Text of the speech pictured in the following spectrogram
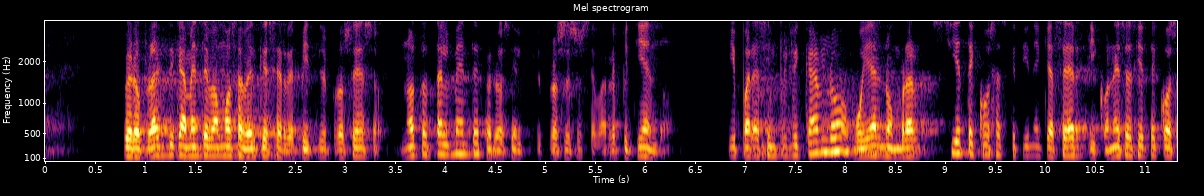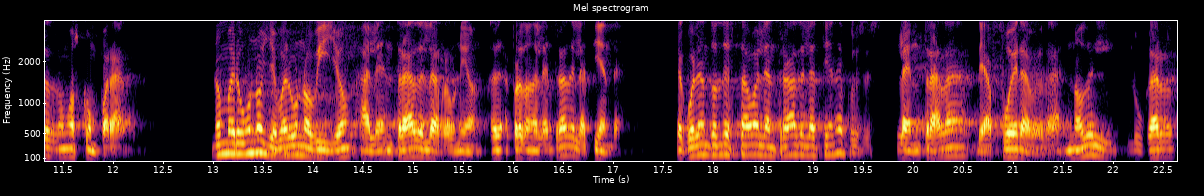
pero prácticamente vamos a ver que se repite el proceso. No totalmente, pero el, proceso se va repitiendo. Y para simplificarlo, voy a nombrar siete cosas que tiene que hacer y con esas siete cosas vamos comparando. Número uno, llevar un ovillo a la entrada de la reunión, eh, perdón, a la entrada de la tienda. ¿Se acuerdan dónde estaba la entrada de la tienda? Pues es la entrada de afuera, ¿verdad? No del lugar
